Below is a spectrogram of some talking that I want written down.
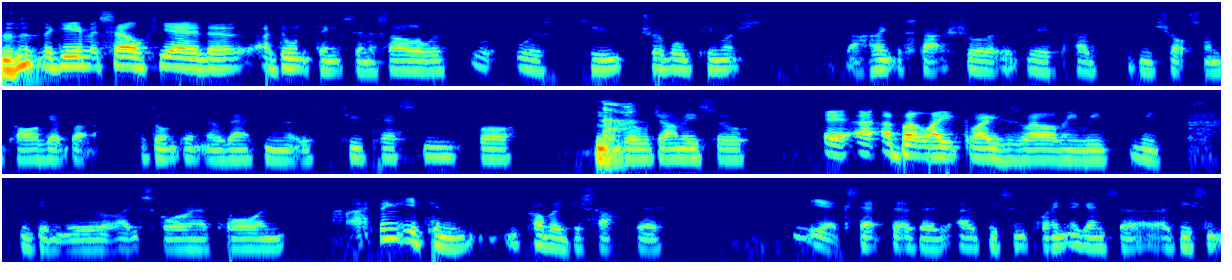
Mm-hmm. The, the, game itself, yeah, the I don't think Sinisalo was was too troubled too much. I think the stats show that we've had three shots on target, but I don't think there was anything that was too testing for nah. Viljami. So, uh, but likewise as well. I mean, we we we didn't really look like scoring at all, and I think you can probably just have to yeah, accept it as a, a decent point against a, a decent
